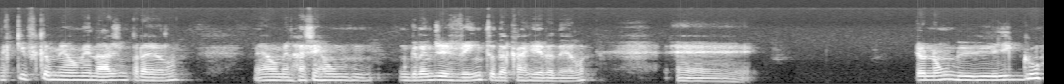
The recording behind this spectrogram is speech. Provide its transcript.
Aqui fica minha homenagem para ela. É uma homenagem a um, um grande evento da carreira dela. É, eu não ligo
